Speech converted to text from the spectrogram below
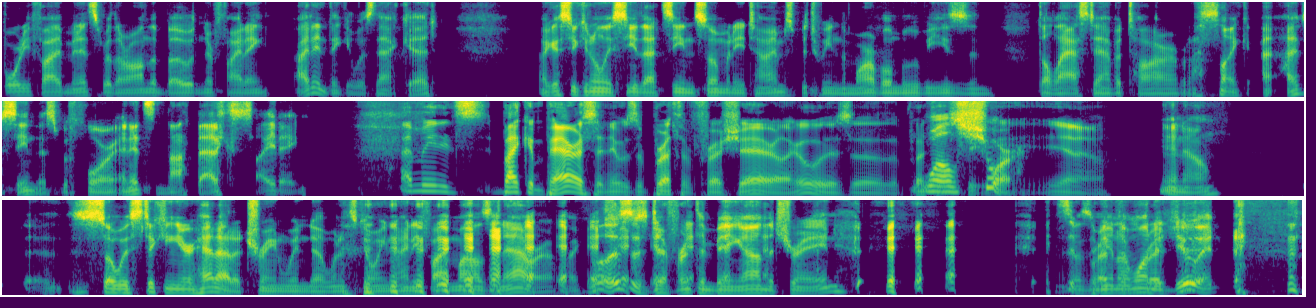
45 minutes where they're on the boat and they're fighting. I didn't think it was that good. I guess you can only see that scene so many times between the Marvel movies and the last Avatar. But I was like, I- I've seen this before, and it's not that exciting. I mean, it's by comparison, it was a breath of fresh air. Like, oh, there's a of Well, sea- sure. you know. You know, so is sticking your head out a train window when it's going 95 miles an hour. I'm like, well, this is different than being on the train. It's doesn't mean I want to do it.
